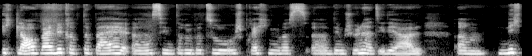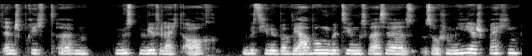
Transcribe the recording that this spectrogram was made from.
ich glaube, weil wir gerade dabei äh, sind, darüber zu sprechen, was äh, dem Schönheitsideal ähm, nicht entspricht, ähm, müssten wir vielleicht auch ein bisschen über Werbung bzw. Social Media sprechen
